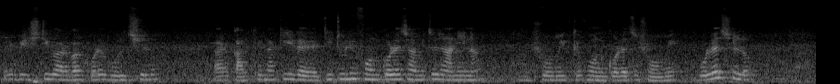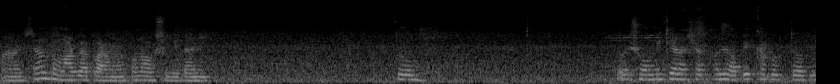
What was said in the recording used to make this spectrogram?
তো বৃষ্টি বারবার করে বলছিল। আর কালকে নাকি টিটুলি ফোন করেছে, আমি তো জানি না। সৌমিককে ফোন করেছে, সৌমিক বলেছিল। আর তোমার ব্যাপার, আমার কোনো অসুবিধা নেই। তো এবার সৌমিকের আসার ফলে অপেক্ষা করতে হবে।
